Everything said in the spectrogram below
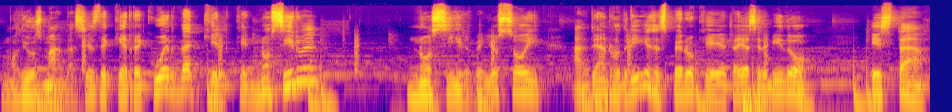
como Dios manda. Así es de que recuerda que el que no sirve, no sirve. Yo soy Adrián Rodríguez, espero que te haya servido esta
